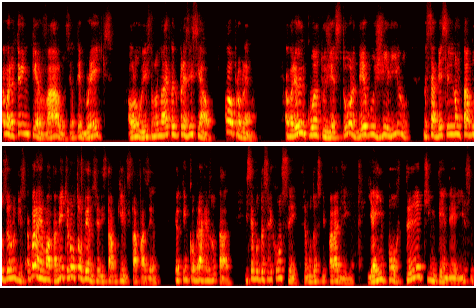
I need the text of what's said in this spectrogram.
Agora, eu tenho intervalos, eu tenho breaks ao longo disso, na época do presencial. Qual é o problema? Agora, eu, enquanto gestor, devo geri-lo para saber se ele não está abusando disso. Agora, remotamente, eu não estou vendo se ele está, o que ele está fazendo. Eu tenho que cobrar resultado. Isso é mudança de conceito, isso é mudança de paradigma. E é importante entender isso,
